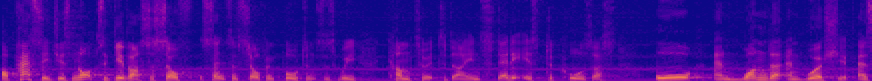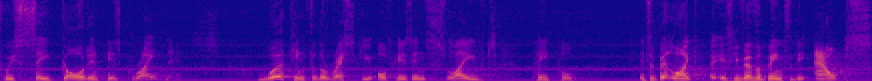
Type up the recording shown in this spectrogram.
Our passage is not to give us a, self, a sense of self importance as we come to it today. Instead, it is to cause us awe and wonder and worship as we see God in his greatness, working for the rescue of his enslaved people. It's a bit like if you've ever been to the Alps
